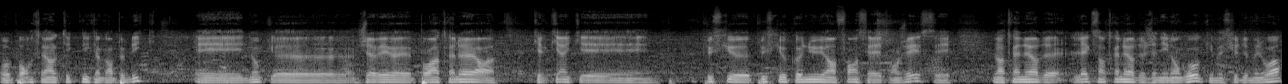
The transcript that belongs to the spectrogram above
On va pas rentrer dans le technique en grand public. Et donc, euh, j'avais euh, pour entraîneur quelqu'un qui est plus que, plus que connu en France et à l'étranger. C'est l'entraîneur de, l'ex-entraîneur de Gianni Longo, qui est Monsieur de Menois.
